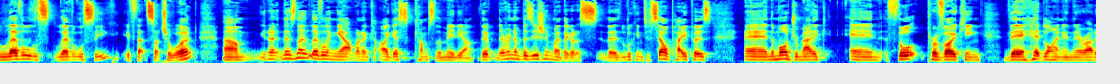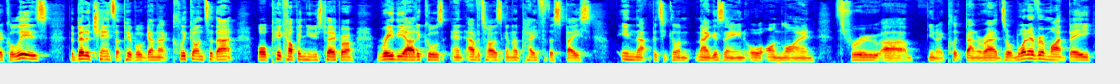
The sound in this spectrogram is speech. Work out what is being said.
levels level C, if that's such a word. Um, you know, there's no leveling out when it, I guess, comes to the media. They're, they're in a position where they got to, they're looking to sell papers, and the more dramatic and thought provoking their headline in their article is, the better chance that people are going to click onto that or pick up a newspaper, read the articles, and advertisers are going to pay for the space in that particular magazine or online through uh, you know click banner ads or whatever it might be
